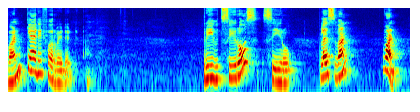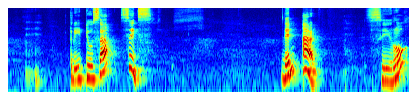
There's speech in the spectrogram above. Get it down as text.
1 carry forwarded. 3 with zeros 0 plus 1 1. 3 2s are 6. Then add 0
